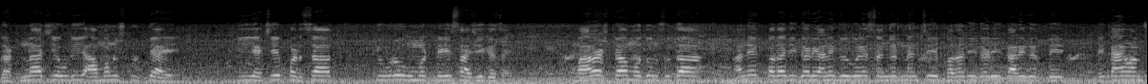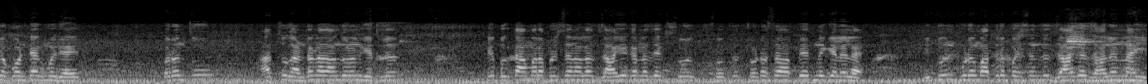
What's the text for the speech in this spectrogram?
घटनाची एवढी अमानुष कृत्य आहे की याचे पडसाद तीव्र उमटणे हे साहजिकच आहे. महाराष्ट्रामधून सुद्धा अनेक पदाधिकारी अनेक वेगवेगळ्या संघटनांचे पदाधिकारी कार्यकर्ते हे कायम आमच्या कॉन्टॅक्टमध्ये आहेत. परंतु आज जो घंटानाद आंदोलन घेतलं हे फक्त आम्हाला प्रशासनाला जागे करण्याचा एक छो- छोटासा प्रयत्न केलेला आहे. इथून पुढं मात्र प्रशासनाचं जागं झालं नाही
